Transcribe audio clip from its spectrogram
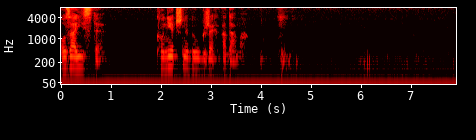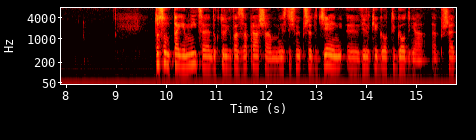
O zaiste, konieczny był grzech Adama. To są tajemnice, do których Was zapraszam. Jesteśmy przed dzień e, Wielkiego Tygodnia, e, przed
